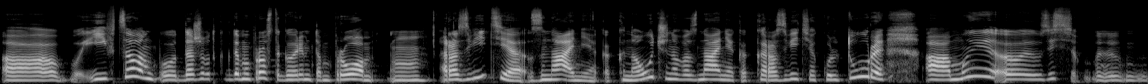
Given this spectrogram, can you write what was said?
А, и в целом, даже вот когда мы просто говорим там про развитие знания, как научного знания, как развитие культуры, а, мы э, здесь э,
